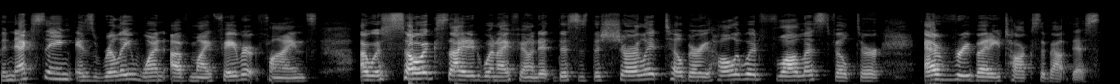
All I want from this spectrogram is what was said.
The next thing is really one of my favorite finds. I was so excited when I found it. This is the Charlotte Tilbury Hollywood Flawless Filter. Everybody talks about this.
